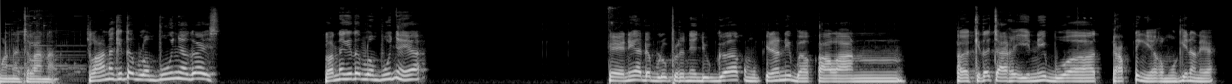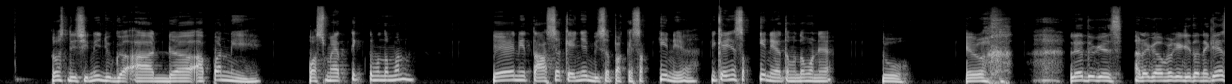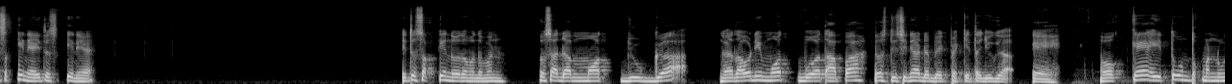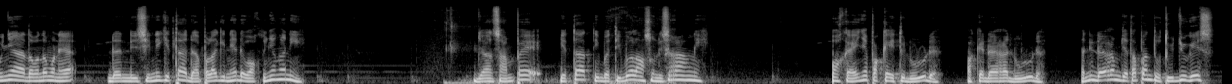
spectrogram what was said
Mana celana? Celana kita belum punya guys. Celana kita belum punya ya. Oke ini ada blueprintnya juga. Kemungkinan nih bakalan eh, kita cari ini buat crafting ya kemungkinan ya. Terus di sini juga ada apa nih? Kosmetik teman-teman. Oke, ini tasnya kayaknya bisa pakai skin ya. Ini kayaknya skin ya teman-teman ya. Tuh. Ya, Lihat tuh guys, ada gambar kayak gitu nih. Kayaknya skin ya, itu skin ya. Itu skin tuh teman-teman. Terus ada mod juga. Nggak tahu nih mod buat apa. Terus di sini ada backpack kita juga. Oke. Oke, itu untuk menunya teman-teman ya. Dan di sini kita ada apa lagi nih? Ada waktunya nggak nih? Jangan sampai kita tiba-tiba langsung diserang nih. Wah, kayaknya pakai itu dulu dah. Pakai darah dulu dah. Tadi darah apaan tuh? 7 guys.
